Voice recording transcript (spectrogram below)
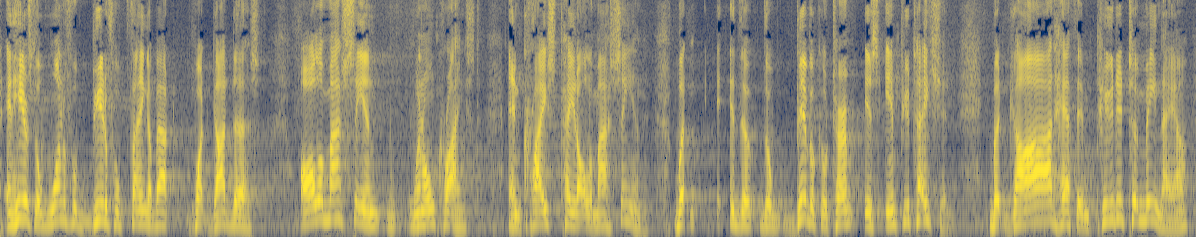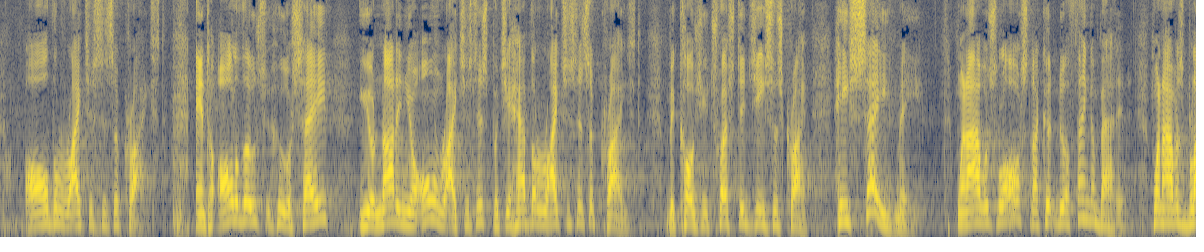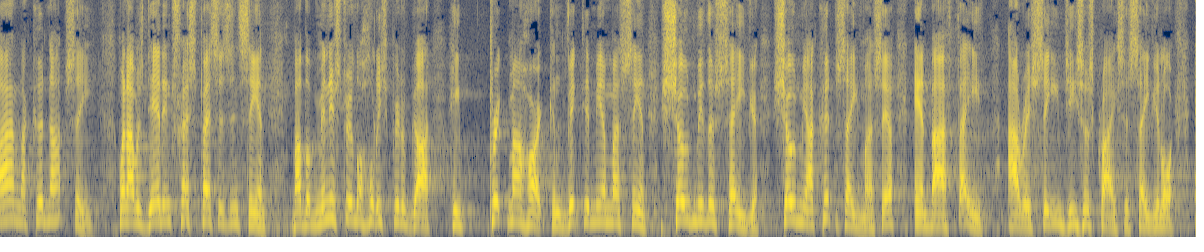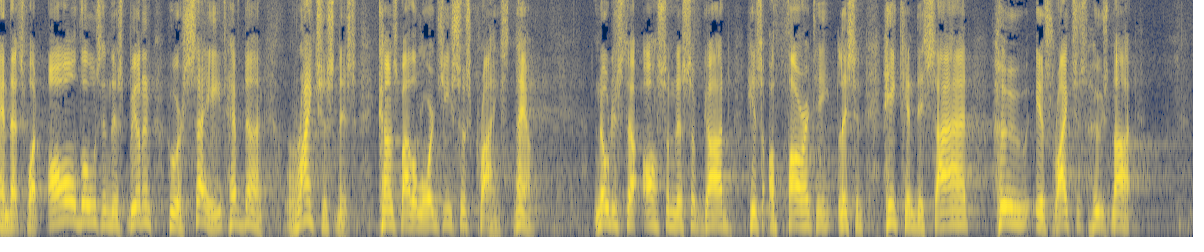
And here's the wonderful, beautiful thing about what God does. All of my sin went on Christ, And Christ paid all of my sin. But the, the biblical term is imputation. But God hath imputed to me now all the righteousness of Christ. And to all of those who are saved, you're not in your own righteousness, but you have the righteousness of Christ because you trusted Jesus Christ. He saved me when I was lost and I couldn't do a thing about it, when I was blind and I could not see, when I was dead in trespasses and sin. By the ministry of the Holy Spirit of God, He pricked my heart, convicted me of my sin, showed me the Savior, showed me I couldn't save myself, and by faith, I received Jesus Christ as Savior Lord. And that's what all those in this building who are saved have done. Righteousness comes by the Lord Jesus Christ. Now, notice the awesomeness of God, His authority. Listen, He can decide who is righteous, who's not.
